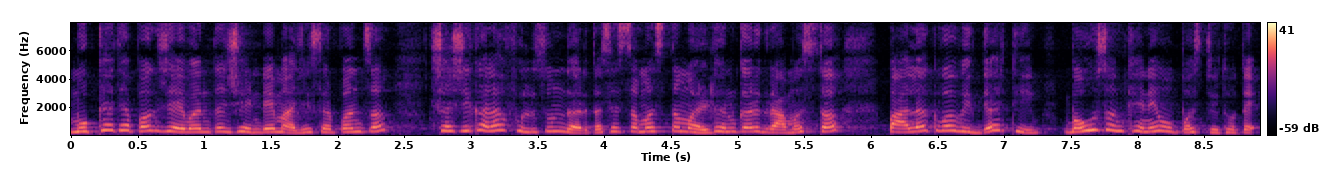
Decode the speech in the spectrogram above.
मुख्याध्यापक जयवंत झेंडे माजी सरपंच शशिकला फुलसुंदर तसेच समस्त मलठणकर ग्रामस्थ पालक व विद्यार्थी बहुसंख्येने उपस्थित होते.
